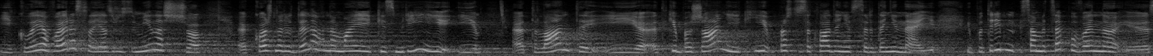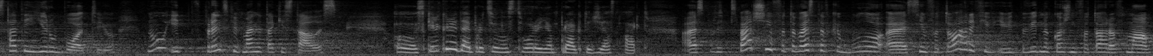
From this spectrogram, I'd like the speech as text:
І коли я виросла, я зрозуміла, що кожна людина вона має якісь мрії і таланти, і такі бажання, які просто закладені всередині неї. І потрібно саме це повинно стати її роботою. Ну і в принципі в мене так і сталося. Скільки людей працює над створенням проекту Just Art? Е, З першої фотовиставки було е, сім фотографів, і відповідно кожен фотограф мав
